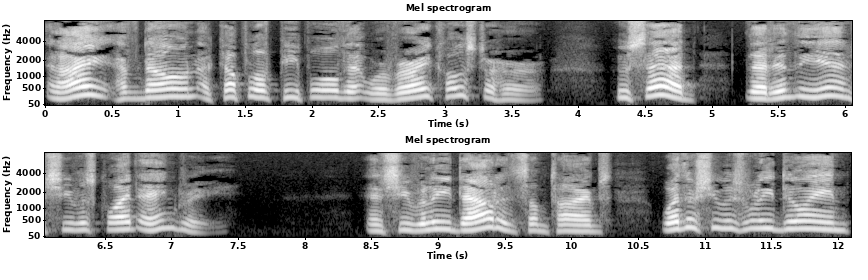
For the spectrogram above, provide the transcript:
And I have known a couple of people that were very close to her who said that in the end she was quite angry. And she really doubted sometimes whether she was really doing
